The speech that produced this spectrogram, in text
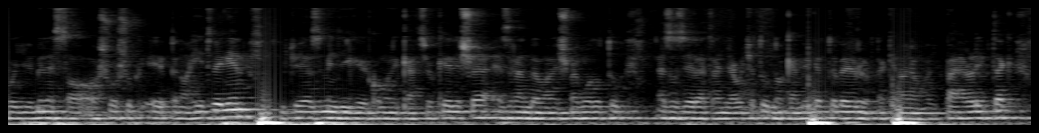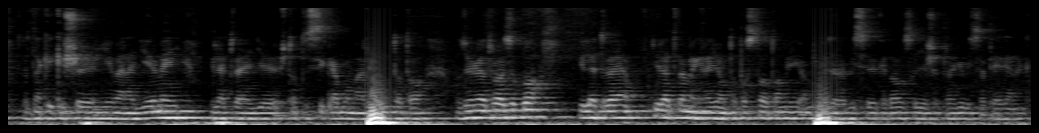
hogy mi lesz a, a sorsuk éppen a hétvégén, úgyhogy ez mindig kommunikáció kérdése, ez rendben van és megoldottuk. Ez az életrendje, hogyha tudnak még többet, örülök neki nagyon, hogy pályára léptek, ez nekik is nyilván egy élmény, illetve egy statisztikában már mutat az önéletrajzokba, illetve, illetve megint egy olyan tapasztalat, ami, ami közelebb viszi őket ahhoz, hogy esetleg visszatérjenek.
